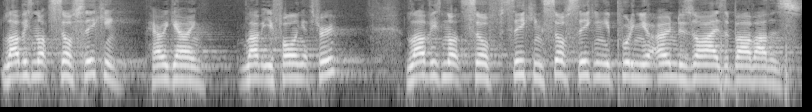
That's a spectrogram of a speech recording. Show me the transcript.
Love is not self seeking. How are we going? Love, are you following it through? Love is not self seeking. Self seeking is putting your own desires above others.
